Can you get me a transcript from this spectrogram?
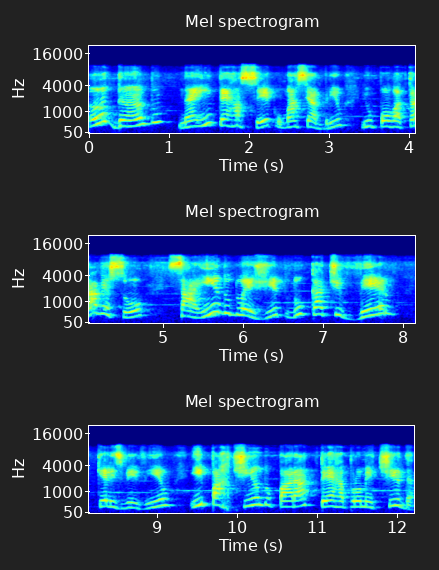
andando, né, em terra seca, o mar se abriu e o povo atravessou, saindo do Egito, do cativeiro que eles viviam e partindo para a terra prometida.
